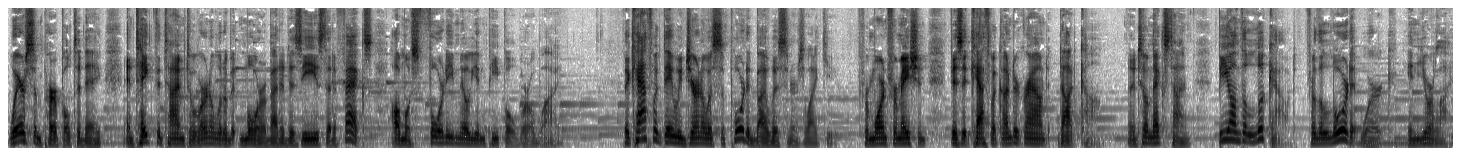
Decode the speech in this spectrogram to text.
wear some purple today and take the time to learn a little bit more about a disease that affects almost 40 million people worldwide. The Catholic Daily Journal is supported by listeners like you. For more information, visit CatholicUnderground.com. And until next time, be on the lookout for the Lord at work in your life.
